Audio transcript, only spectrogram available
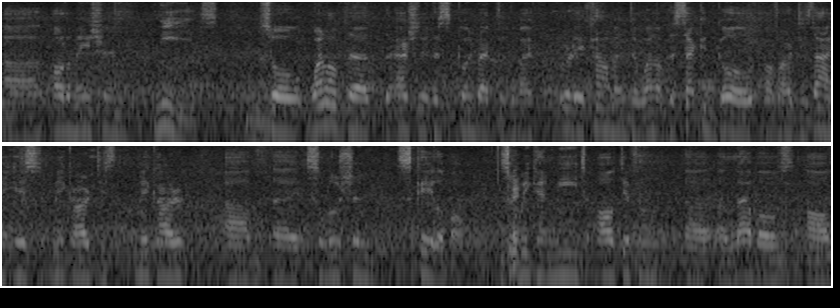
uh, automation needs. So one of the, the actually this going back to the, my earlier comment, one of the second goal of our design is to make our make our um, uh, solution scalable. So we can meet all different uh, uh, levels of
